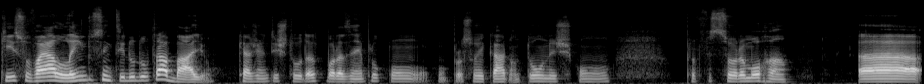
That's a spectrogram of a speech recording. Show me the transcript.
que isso vai além do sentido do trabalho, que a gente estuda, por exemplo, com, o professor Ricardo Antunes, com a professora Moran. Uh,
